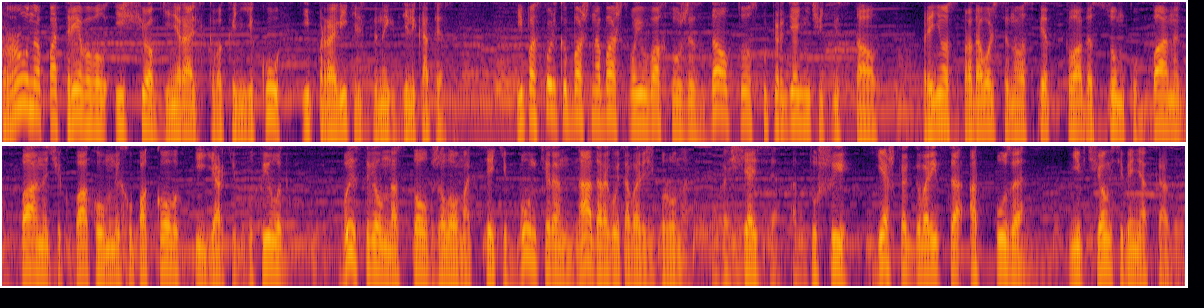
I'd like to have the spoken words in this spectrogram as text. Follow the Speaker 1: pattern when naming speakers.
Speaker 1: Бруно потребовал еще генеральского коньяку и правительственных деликатесов. И поскольку баш на баш свою вахту уже сдал, то скупердяничать не стал. Принес с продовольственного спецсклада сумку банок, баночек, вакуумных упаковок и ярких бутылок, выставил на стол в жилом отсеке бункера на, дорогой товарищ Бруно, угощайся от души, ешь, как говорится, от пуза, ни в чем себе не отказывай.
